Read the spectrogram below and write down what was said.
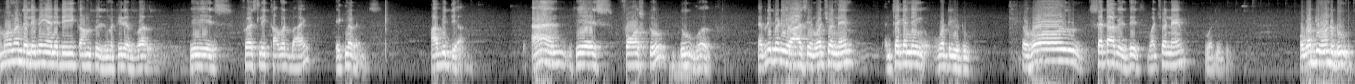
moment the living entity comes to this material world, he is firstly covered by ignorance, avidya, and he is forced to do work. Everybody you ask him, what's your name? And second thing, what do you do? The whole setup is this. What's your name? What do you do? Or what do you want to do?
